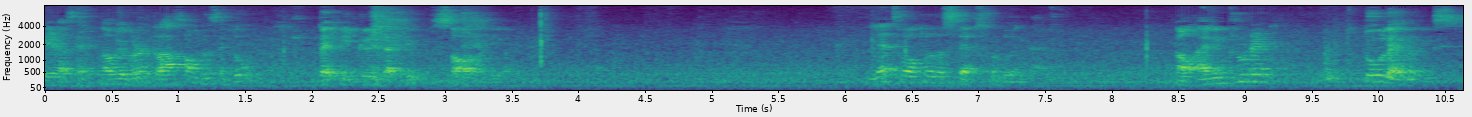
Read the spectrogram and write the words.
data set. Now we're going to transform this into the heat grid that you saw earlier. Let's walk through the steps for doing that. Now I've included two libraries.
